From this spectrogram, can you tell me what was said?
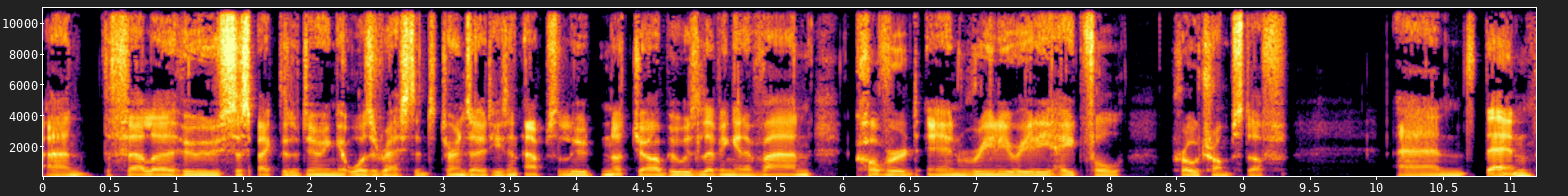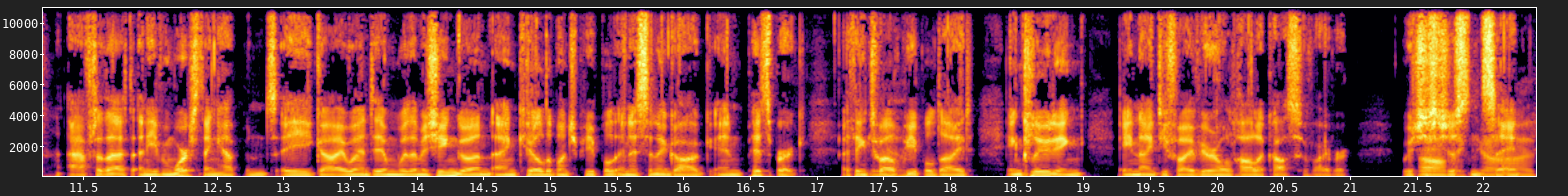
and the fella who's suspected of doing it was arrested. Turns out he's an absolute nut job who was living in a van covered in really really hateful pro Trump stuff. And then after that, an even worse thing happened. A guy went in with a machine gun and killed a bunch of people in a synagogue in Pittsburgh. I think 12 people died, including a 95 year old Holocaust survivor, which is Oh just insane. God.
